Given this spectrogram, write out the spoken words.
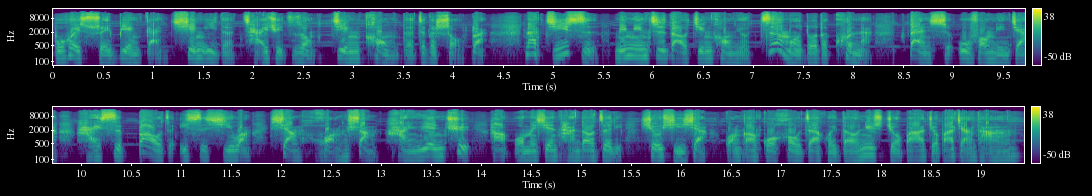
不会随便敢轻易的采取这种监控的这个手段。那即使明明知道监控有这么多的困难，但是雾峰林家还是抱着一丝希望向皇上喊冤去。好，我们先谈到这里，休息一下，广告过后再回到 News 九八九八讲堂。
